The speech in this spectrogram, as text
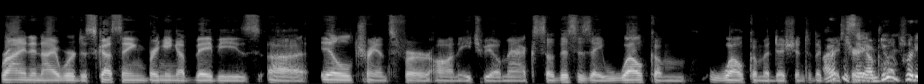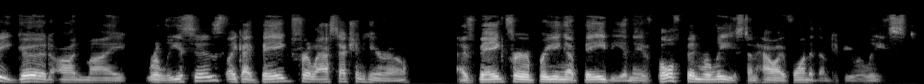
Ryan and I were discussing Bringing Up babies, uh, ill transfer on HBO Max, so this is a welcome, welcome addition to the I have to say, I'm doing pretty good on my releases. Like, I begged for Last Action Hero. I've begged for Bringing Up Baby, and they've both been released on how I've wanted them to be released.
